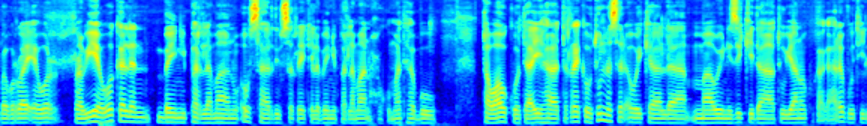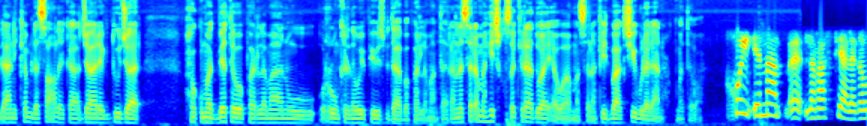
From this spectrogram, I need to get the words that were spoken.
بە بڕای ئێوە ڕەویەوە کە لە بینی پەرلەمان و ئەو ساردی و سڕێکە لە بینی پەرلەمان و حکوومەت هەبوو تەواو کۆتایی هات ڕێکەوتون لەسەر ئەوەی کە لە ماوەی نزیکی داهات و یان وەکو کاگارە وتی لانی کەم لە ساڵێکە جارێک دوو جار حکومەت بێتەوە پەرلەمان و ڕوونکردنەوەی پێویست بدا بە پەرلەمانتاران لەسەر ئەمە هیچ قسە کرا دوای ئەوە مەسەلەن فیدباک چی بوو لەلایەن حکومەتەوە؟ خۆی ئێمە لە ڕاستیا لەگەڵ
